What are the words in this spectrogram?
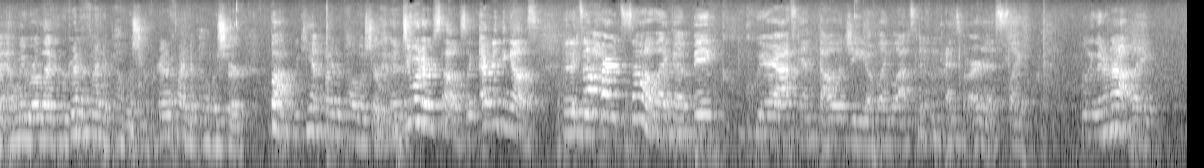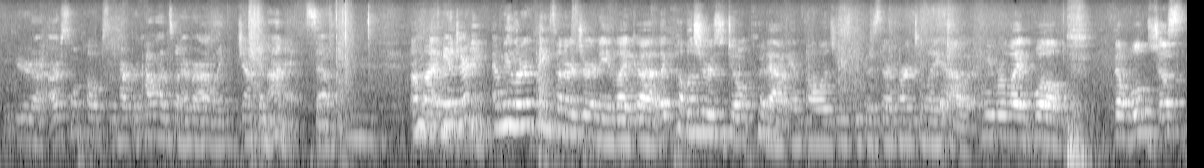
and we were like, we're gonna find a publisher, we're gonna find a publisher. But we can't find a publisher, we're gonna do it ourselves, like everything else. And It's a hard sell, like a big queer ass anthology of like lots of different kinds of artists. Like, believe it or not, like your Arsenal Pulps and Harper Collins, whatever, are like jumping on it. So It's and, a we, journey. and we learned things on our journey, like uh, like publishers don't put out anthologies because they're hard to lay out. And we were like, well, pff, then we'll just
